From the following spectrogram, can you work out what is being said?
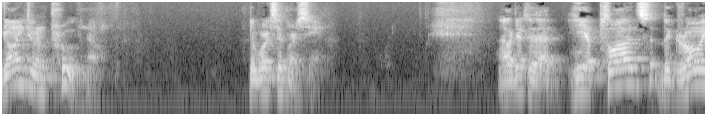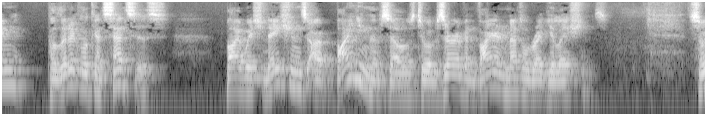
going to improve now the works of mercy. I'll get to that. He applauds the growing political consensus by which nations are binding themselves to observe environmental regulations. So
